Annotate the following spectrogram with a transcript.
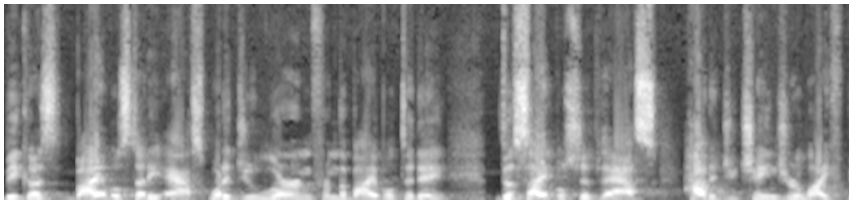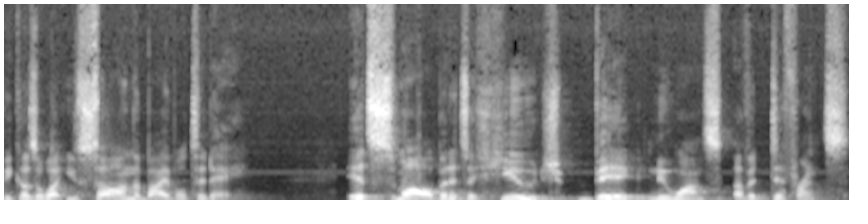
Because Bible study asks, What did you learn from the Bible today? Discipleship asks, How did you change your life because of what you saw in the Bible today? It's small, but it's a huge, big nuance of a difference.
